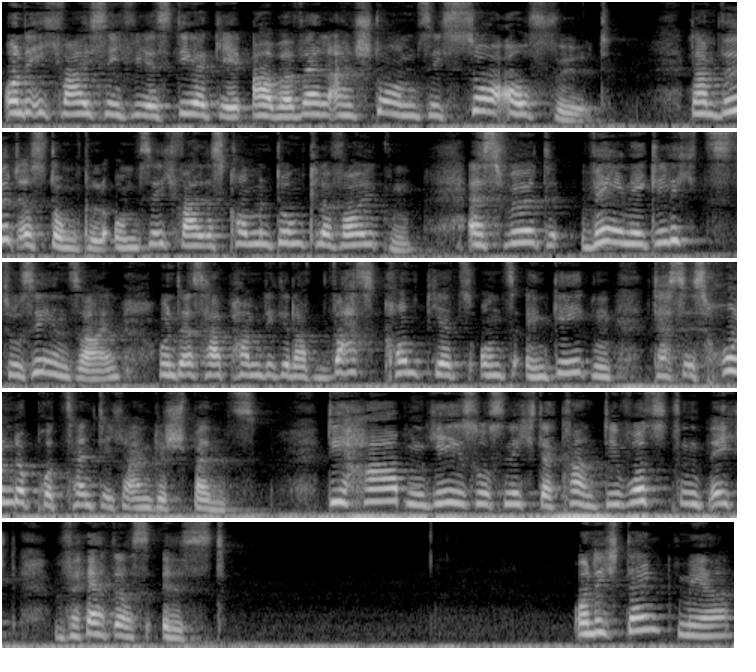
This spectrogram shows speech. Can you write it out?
Und ich weiß nicht, wie es dir geht, aber wenn ein Sturm sich so auffüllt, dann wird es dunkel um sich, weil es kommen dunkle Wolken. Es wird wenig Lichts zu sehen sein und deshalb haben die gedacht, was kommt jetzt uns entgegen? Das ist hundertprozentig ein Gespenst. Die haben Jesus nicht erkannt, die wussten nicht, wer das ist. Und ich denke mir,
